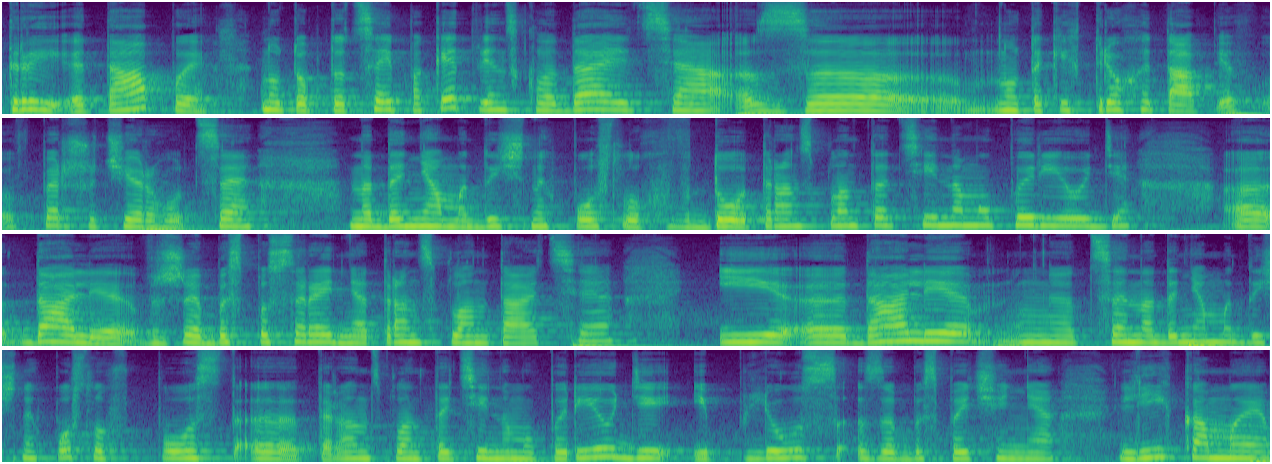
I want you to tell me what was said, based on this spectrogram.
три етапи. Ну, тобто цей пакет він складається з ну, таких трьох етапів. В першу чергу це надання медичних послуг в дотрансплантаційному періоді. Е, Далі вже безпосередня трансплантація. І е, далі це надання медичних послуг в посттрансплантаційному періоді, і плюс забезпечення ліками.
